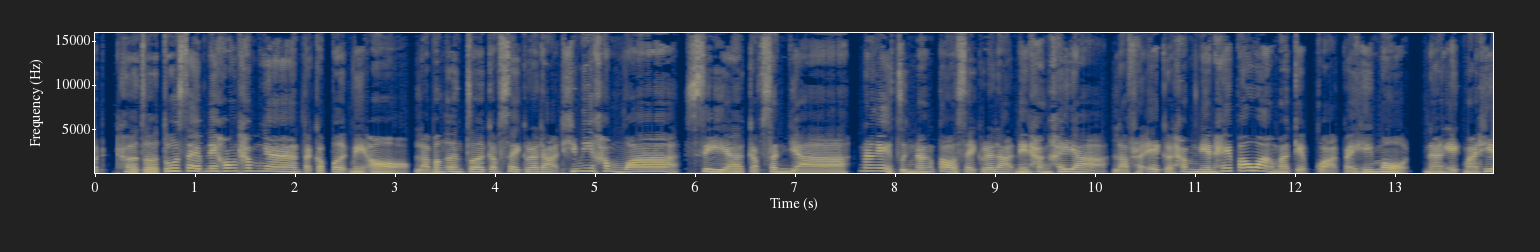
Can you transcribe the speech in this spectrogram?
ส เธอเจอตู้เซฟในห้องทำงานแต่ก็เปิดไม่ออก และบังเอิญเจอกับเศษกระดาษที่มีคำว่าเสียกับสัญญานางเอกจึงนั่งต่อใส่กระดาษในถังขยะ และพระเอกก็ทำเนียนให้ป้าหว่างมาเก็บกวาดไปให้หมดนางเอกมาที่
